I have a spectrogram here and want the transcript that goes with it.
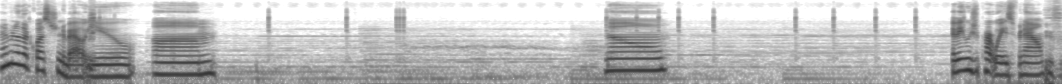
I have another question about you. Um. No. I think we should part ways for now. If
